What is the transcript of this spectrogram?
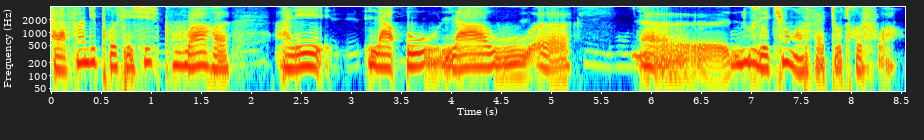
à la fin du processus, pouvoir euh, aller là-haut, là où euh, euh, nous étions en fait autrefois,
